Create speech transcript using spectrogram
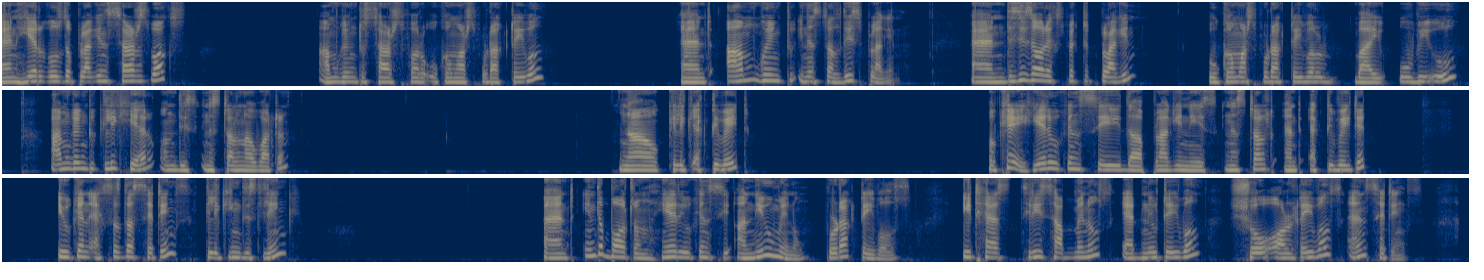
And here goes the plugin search box. I'm going to search for woocommerce product table. And i'm going to install this plugin. And this is our expected plugin woocommerce product table by ubu i'm going to click here on this install now button. Now click activate. Okay here you can see the plugin is installed and activated you can access the settings clicking this link. And in the bottom here you can see a new menu product tables. It has three sub menus add new table show all tables and settings.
